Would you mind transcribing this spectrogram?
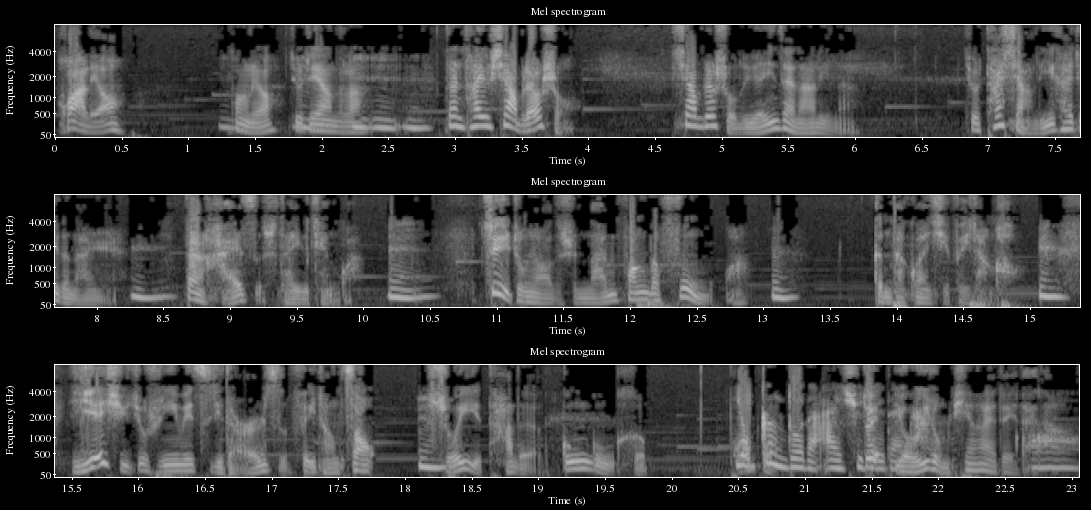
化疗、嗯放疗，就这样子了。嗯嗯嗯但是他又下不了手，下不了手的原因在哪里呢？就是他想离开这个男人，嗯但是孩子是他一个牵挂。嗯最重要的是，男方的父母啊，嗯跟他关系非常好。嗯也许就是因为自己的儿子非常糟，嗯，所以他的公公和婆婆有更多的爱去对待对有一种偏爱对待他，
